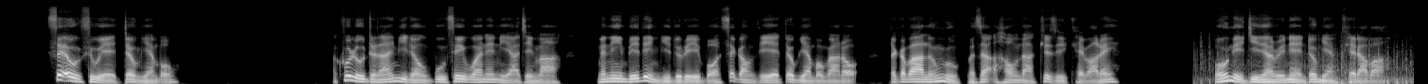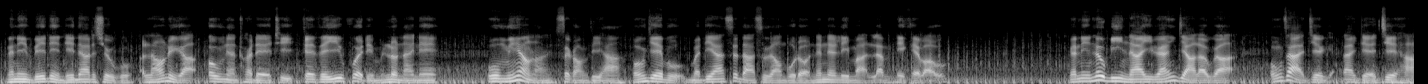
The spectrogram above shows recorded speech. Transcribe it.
။စစ်အုပ်စုရဲ့တုံ့ပြန်ပုံအခုလိုတတိုင်းပြည်လုံးပူဆေးဝမ်းတဲ့နေရာချိန်မှာငလင်ဘေးတင်ပြည်သူတွေပေါ်စစ်ကောင်စီရဲ့တုံ့ပြန်ပုံကတော့ တကဘာလုံးကိုပါဇက်အဟောင်းသာဖြစ်စေခဲ့ပါတယ်။ဘုံတွေကြီးစံတွေနဲ့တုံ့ပြန်ခဲ့တာပါ။ငနေပေးတင်ဒေတာတချို့ကိုအလောင်းတွေကပုံနံထွက်တဲ့အထိကယ်ဆယ်ရေးအဖွဲ့တွေမလွတ်နိုင်တဲ့ဟိုမင်းအောင်လိုင်းစစ်ကောင်စီဟာဘုံကျဲဖို့မတရားစစ်သားစုဆောင်ဖို့တော့နည်းနည်းလေးမှလက်မနှိမ့်ခဲ့ပါဘူး။ငနေလှုပ်ပြီးနိုင်ပိုင်းကြာလောက်ကဘုံစာအကျက်လိုက်တဲ့အကျက်ဟာ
